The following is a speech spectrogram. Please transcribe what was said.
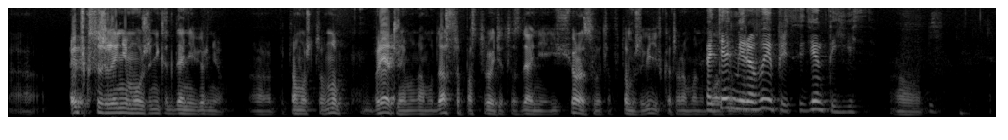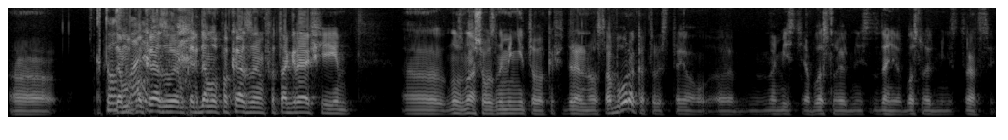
А, это, к сожалению, мы уже никогда не вернем. А, потому что ну, вряд ли нам удастся построить это здание еще раз в, это, в том же виде, в котором оно Хотя мировые прецеденты есть. Вот. А, Кто когда, мы показываем, когда мы показываем фотографии Э, ну, нашего знаменитого кафедрального собора, который стоял э, на месте областной, здания областной администрации,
